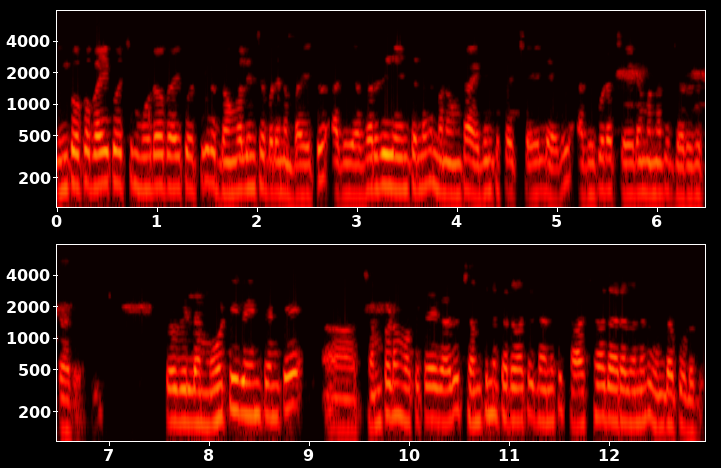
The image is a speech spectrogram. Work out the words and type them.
ఇంకొక బైక్ వచ్చి మూడో బైక్ వచ్చి కూడా దొంగలించబడిన బైక్. అది ఎవరిది ఏంటనేది మనం ఇంకా ఐడెంటిఫై చేయలేదు. అది కూడా చేయడం అన్నది జరుగుతుంది. సో వీళ్ళ మోటివ్ ఏంటంటే చంపడం ఒకటే కాదు చంపిన తర్వాత దానికి సాక్ష్యాధారాలు అనేది ఉండకూడదు.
